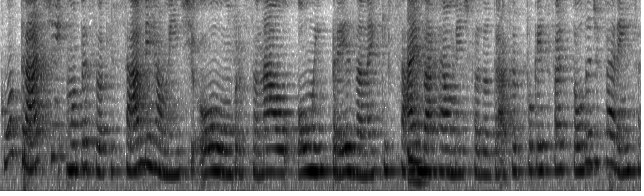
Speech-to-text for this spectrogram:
contrate uma pessoa que sabe realmente, ou um profissional, ou uma empresa, né, que saiba realmente fazer o tráfego, porque isso faz toda a diferença.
